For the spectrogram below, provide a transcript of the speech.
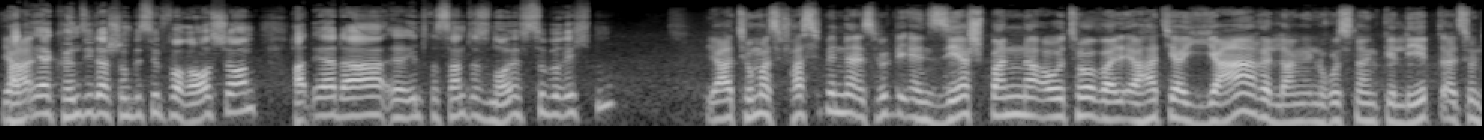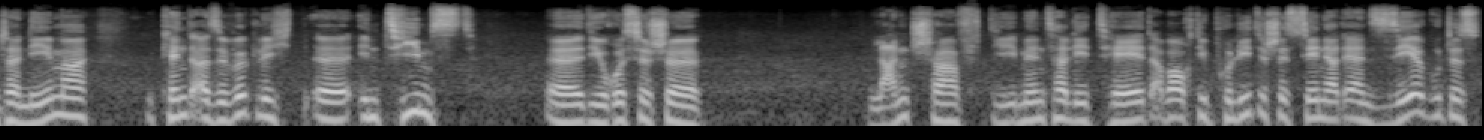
Ja. Hat er, können Sie da schon ein bisschen vorausschauen? Hat er da äh, Interessantes Neues zu berichten? Ja, Thomas Fassbinder ist wirklich ein sehr spannender Autor, weil er hat ja jahrelang in Russland gelebt als Unternehmer, kennt also wirklich äh, intimst äh, die russische Landschaft, die Mentalität, aber auch die politische Szene. Hat er ein sehr gutes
